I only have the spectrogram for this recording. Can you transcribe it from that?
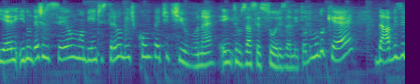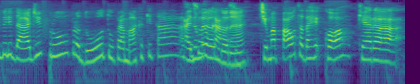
E, é- e não deixa de ser um ambiente extremamente competitivo, né? Entre os assessores ali. Todo mundo quer dar visibilidade pro produto, pra marca que tá Aí no meu assessorando, caso, né? tinha uma pauta da Record que era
